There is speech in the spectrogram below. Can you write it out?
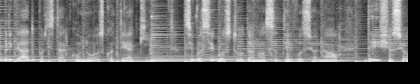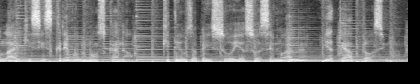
Obrigado por estar conosco até aqui. Se você gostou da nossa devocional, deixe o seu like e se inscreva no nosso canal. Que Deus abençoe a sua semana e até a próxima.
